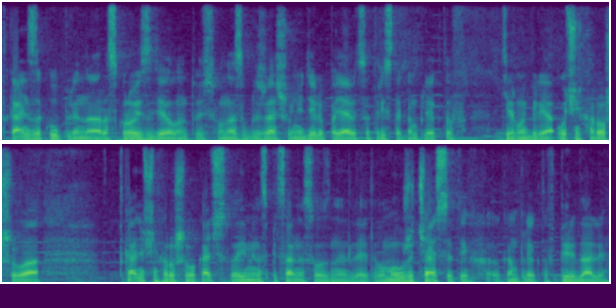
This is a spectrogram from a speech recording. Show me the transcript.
ткань закуплена, раскрой сделан. То есть у нас в ближайшую неделю появится 300 комплектов термобелья. Очень хорошего Ткань очень хорошего качества, именно специально созданная для этого. Мы уже часть этих комплектов передали.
